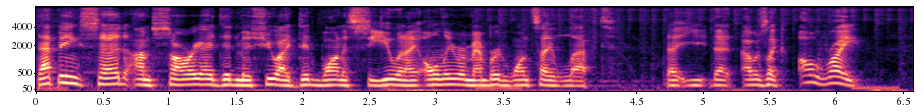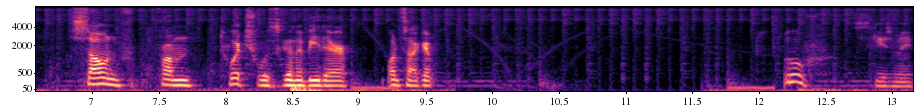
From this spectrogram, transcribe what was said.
That being said, I'm sorry I did miss you. I did want to see you, and I only remembered once I left that you, that I was like, oh right, Stone from Twitch was gonna be there. One second. Ooh, excuse me.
